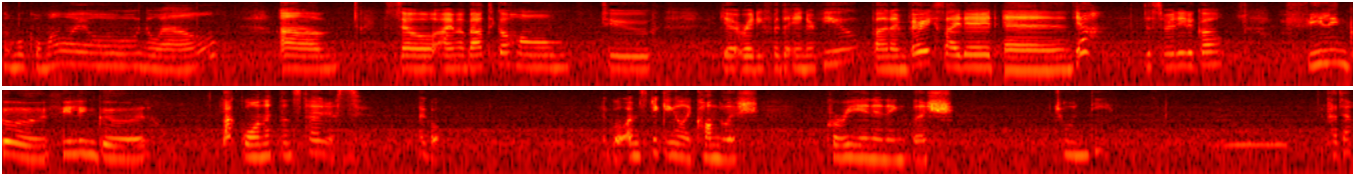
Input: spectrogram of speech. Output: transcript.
너무 고마워요, Noelle. Um, so I'm about to go home to get ready for the interview, but I'm very excited and yeah, just ready to go. Feeling good, feeling good. 딱 원했던 스타일이었어요. 아이고. 아이고, I'm speaking like Konglish. Korean and English. 좋은디? 가자.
